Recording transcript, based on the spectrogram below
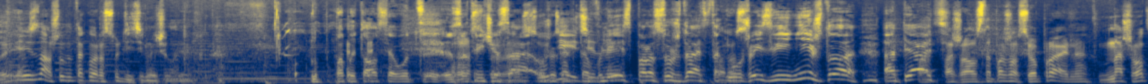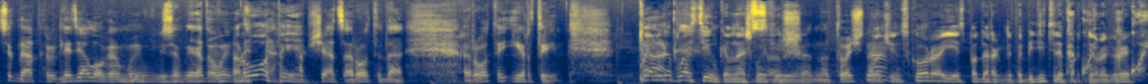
Да Я не знал, что ты такой рассудительный человек. Ну, попытался вот э, за три часа уже как-то влезть, порассуждать. Так, уже извини, что опять Пожалуйста, пожалуйста, все правильно. Наш рот всегда открыт для диалога. Мы готовы Роты. общаться. Роты, да. Роты и рты. мамина Так, пластинка в нашем эфире. совершенно точно. Очень скоро есть подарок для победителя, партнер игры. Какой?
